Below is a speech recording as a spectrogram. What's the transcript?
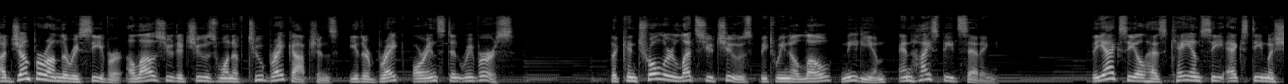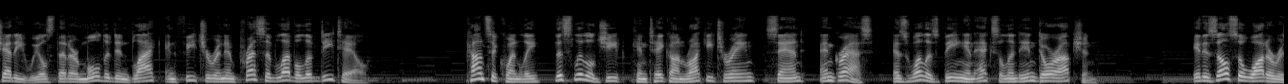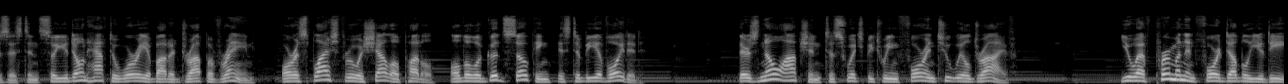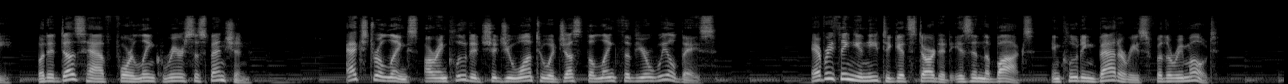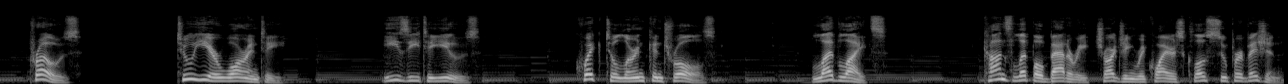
A jumper on the receiver allows you to choose one of two brake options, either brake or instant reverse. The controller lets you choose between a low, medium, and high-speed setting. The Axial has KMC XD machete wheels that are molded in black and feature an impressive level of detail. Consequently, this little Jeep can take on rocky terrain, sand, and grass, as well as being an excellent indoor option. It is also water resistant so you don't have to worry about a drop of rain, or a splash through a shallow puddle, although a good soaking is to be avoided. There's no option to switch between 4 and 2 wheel drive. You have permanent 4WD, but it does have 4-link rear suspension. Extra links are included should you want to adjust the length of your wheelbase. Everything you need to get started is in the box, including batteries for the remote. Pros 2-year warranty. Easy to use. Quick to learn controls. LED lights. Cons LiPo battery charging requires close supervision.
